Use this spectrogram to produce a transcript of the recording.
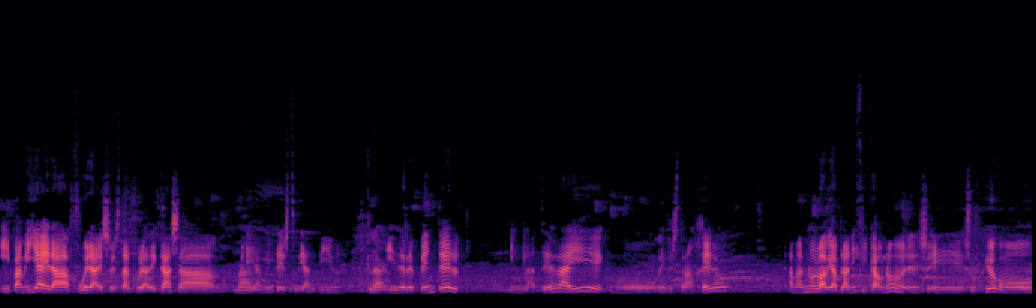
y para mí ya era fuera eso, estar fuera de casa, Vale. eh, ambiente estudiantil. Claro. Y de repente Inglaterra ahí, como el extranjero, además no lo había planificado, ¿no? Es- eh, surgió como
